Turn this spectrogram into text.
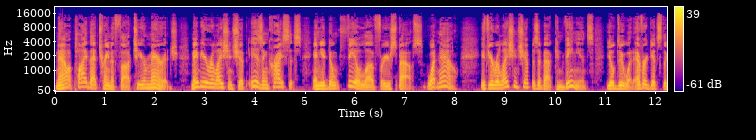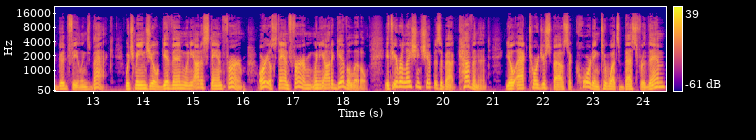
Now apply that train of thought to your marriage. Maybe your relationship is in crisis and you don't feel love for your spouse. What now? If your relationship is about convenience, you'll do whatever gets the good feelings back which means you'll give in when you ought to stand firm, or you'll stand firm when you ought to give a little. If your relationship is about covenant, you'll act toward your spouse according to what's best for them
